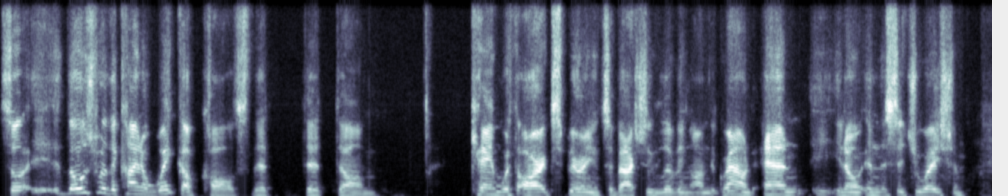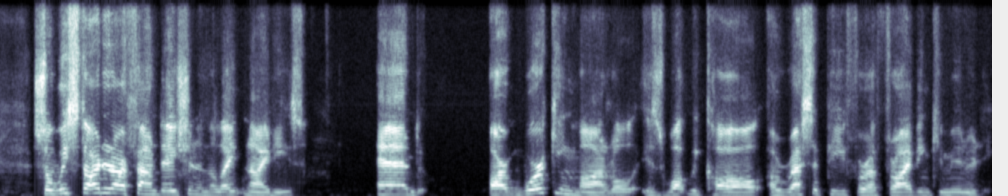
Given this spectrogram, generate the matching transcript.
So eh, those were the kind of wake up calls that, that um, came with our experience of actually living on the ground and, you know, in the situation. So we started our foundation in the late 90s and our working model is what we call a recipe for a thriving community.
